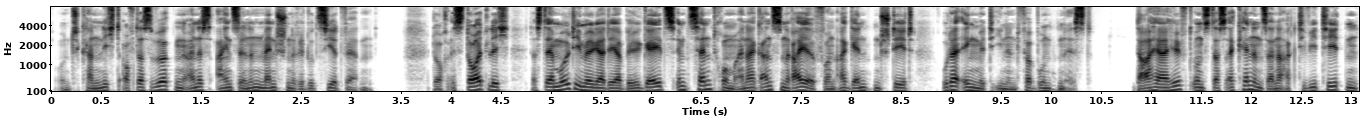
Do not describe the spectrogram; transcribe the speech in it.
und kann nicht auf das Wirken eines einzelnen Menschen reduziert werden. Doch ist deutlich, dass der Multimilliardär Bill Gates im Zentrum einer ganzen Reihe von Agenten steht oder eng mit ihnen verbunden ist. Daher hilft uns das Erkennen seiner Aktivitäten,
